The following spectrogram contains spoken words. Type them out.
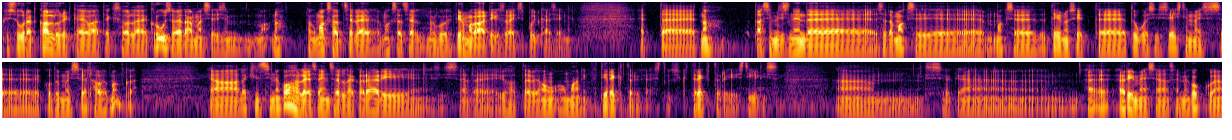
kui suured kallurid käivad, eks ole, kruusa vedamas ja siis noh, nagu maksavad selle, maksavad seal nagu firmakaardiga seda väikses putkas, on ju. et, et noh, tahtsime siis nende seda makse, makseteenuseid tuua siis eestimaisse, kodumaisse LHV panka. ja läksin sinna kohale ja sain selle karjääri siis selle juhataja või omanik või direktori käest, direktori stiilis ähm,, sihuke ärimees ja saime kokku ja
